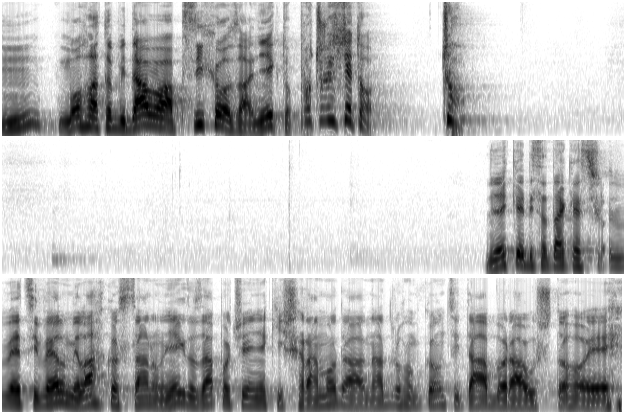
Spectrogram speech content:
Hm? Mohla to byť davová psychóza. Niekto, počuli ste to? Niekedy sa také veci veľmi ľahko stanú. Niekto započuje nejaký šramot a na druhom konci tábora už toho je.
